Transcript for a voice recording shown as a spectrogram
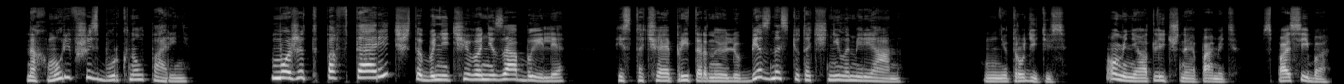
— нахмурившись, буркнул парень. «Может, повторить, чтобы ничего не забыли?» Источая приторную любезность, уточнила Мириан. «Не трудитесь. У меня отличная память. Спасибо».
